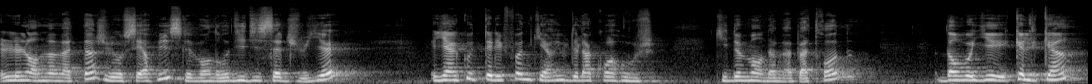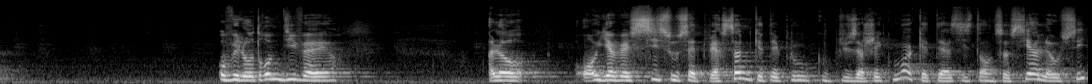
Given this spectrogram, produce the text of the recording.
Le lendemain matin, je vais au service, le vendredi 17 juillet. Il y a un coup de téléphone qui arrive de la Croix-Rouge, qui demande à ma patronne d'envoyer quelqu'un au vélodrome d'hiver. Alors, il y avait six ou sept personnes qui étaient beaucoup plus âgées que moi, qui étaient assistantes sociales là aussi.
